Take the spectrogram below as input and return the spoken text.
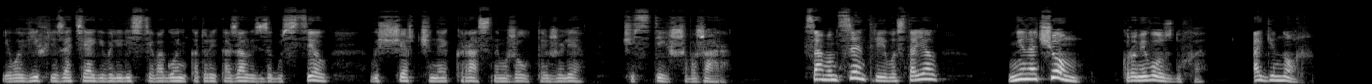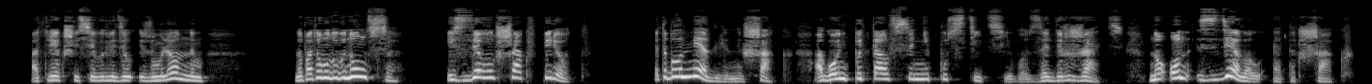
Его вихри затягивали листья в огонь, который, казалось, загустел в исчерченное красным желтое желе чистейшего жара. В самом центре его стоял ни на чем, кроме воздуха, Агинор. Отрекшийся выглядел изумленным, но потом улыбнулся и сделал шаг вперед. Это был медленный шаг. Огонь пытался не пустить его, задержать. Но он сделал этот шаг,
